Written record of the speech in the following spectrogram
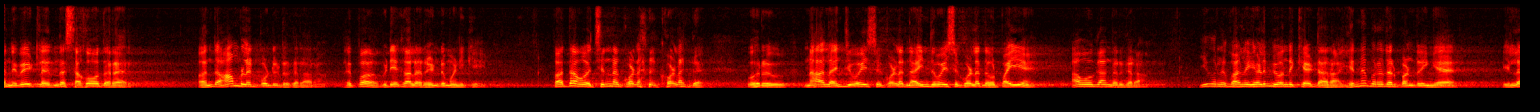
அந்த வீட்டில் இருந்த சகோதரர் வந்து ஆம்லெட் போட்டுட்டு இருக்கிறாராம். இப்போ விடிய காலம் ரெண்டு மணிக்கு. பார்த்தா அவங்க சின்ன குழ குழந்தை. ஒரு நாலு அஞ்சு வயசு குழந்த ஐந்து வயசு குழந்த ஒரு பையன் அவன் உட்காந்துருக்கிறான் இவர் வந்து எழும்பி வந்து கேட்டாரா என்ன பிரதர் பண்ணுறீங்க இல்லை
